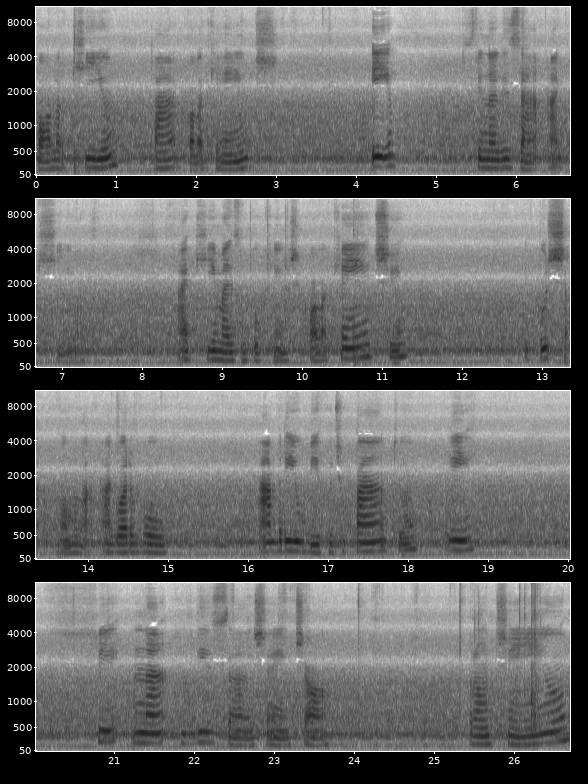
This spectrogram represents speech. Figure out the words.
cola aqui, tá? Cola quente. E finalizar aqui, ó. Aqui mais um pouquinho de cola quente. E puxar. Vamos lá. Agora vou abrir o bico de pato e finalizar, gente, ó. Prontinho.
